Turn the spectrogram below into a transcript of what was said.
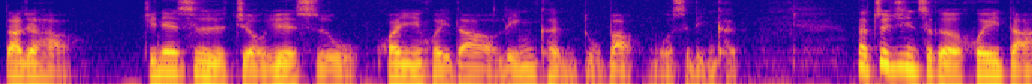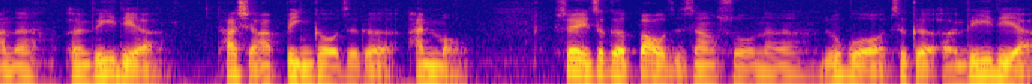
大家好，今天是九月十五，欢迎回到林肯读报，我是林肯。那最近这个辉达呢，NVIDIA，他想要并购这个安谋，所以这个报纸上说呢，如果这个 NVIDIA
